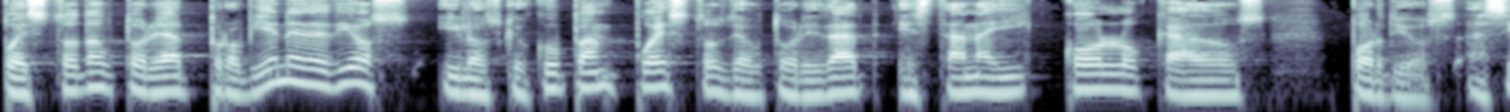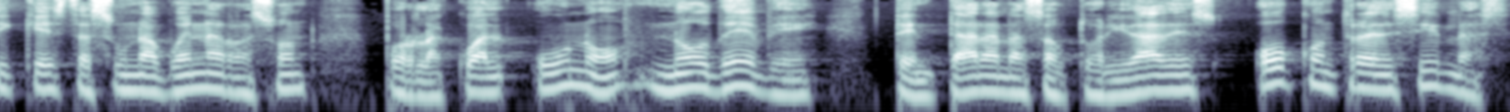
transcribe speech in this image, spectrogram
pues toda autoridad proviene de Dios y los que ocupan puestos de autoridad están ahí colocados por Dios. Así que esta es una buena razón por la cual uno no debe tentar a las autoridades o contradecirlas.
